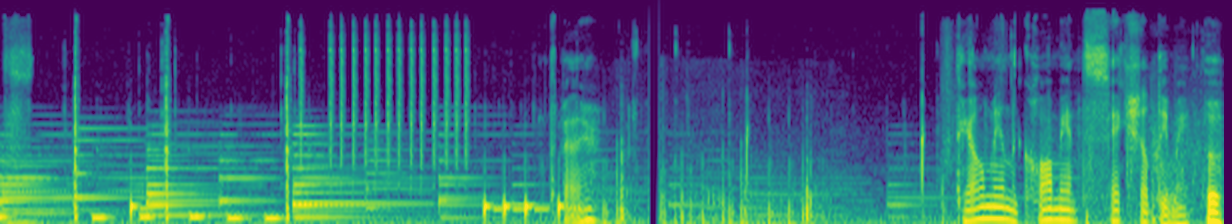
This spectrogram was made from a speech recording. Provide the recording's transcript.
It's better. Tell me in the comment section, teammate. Oh,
